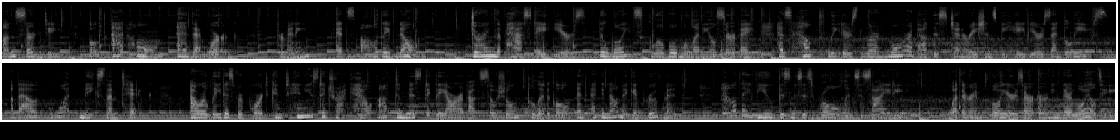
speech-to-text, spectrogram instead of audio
uncertainty, both at home and at work. For many, it's all they've known. During the past eight years, Deloitte's Global Millennial Survey has helped leaders learn more about this generation's behaviors and beliefs, about what makes them tick. Our latest report continues to track how optimistic they are about social, political, and economic improvement, how they view businesses' role in society, whether employers are earning their loyalty,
